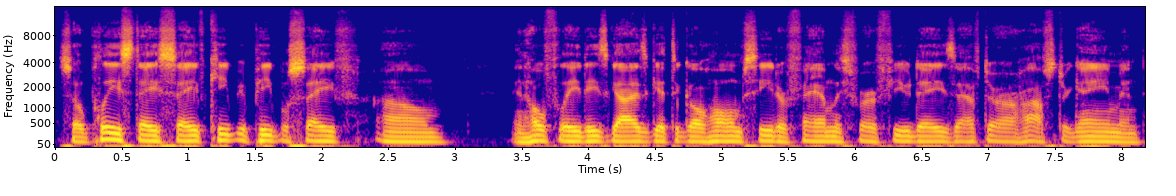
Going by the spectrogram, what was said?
so please stay safe. Keep your people safe, um, and hopefully these guys get to go home, see their families for a few days after our Hofstra game, and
